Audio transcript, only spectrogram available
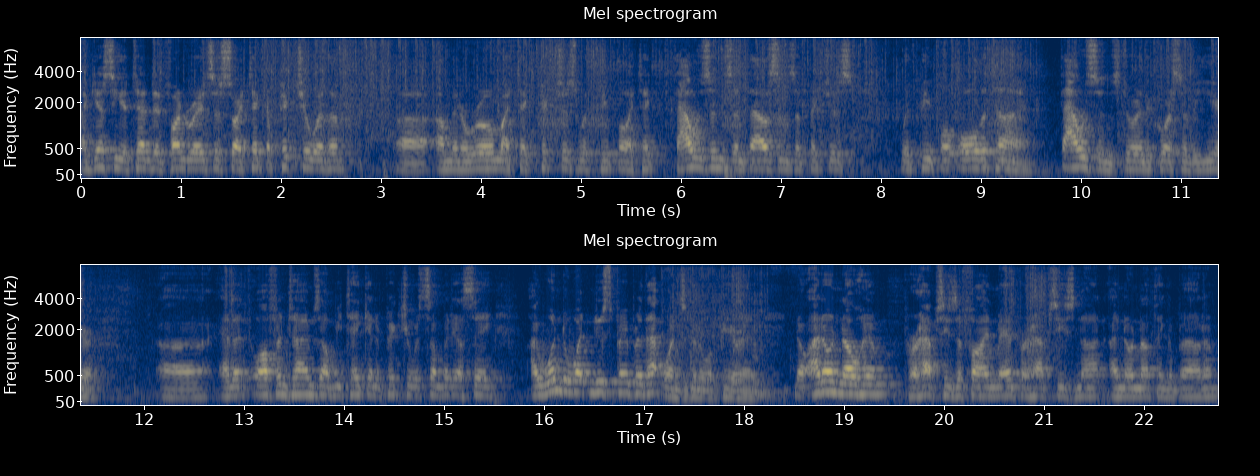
I guess he attended fundraisers, so I take a picture with him. Uh, I'm in a room, I take pictures with people, I take thousands and thousands of pictures with people all the time, thousands during the course of a year. Uh, And it- oftentimes, I'll be taking a picture with somebody, I'll say, I wonder what newspaper that one's gonna appear in. No, I don't know him, perhaps he's a fine man, perhaps he's not, I know nothing about him.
